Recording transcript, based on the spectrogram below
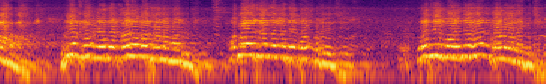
આહા, વીર લોકોને અંદર કાળો માથાનો માંડું. અગાઉ જંગલને તે તપ કરે છે. તેથી મારે જવાન ગળવા લાગ્યું છે.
